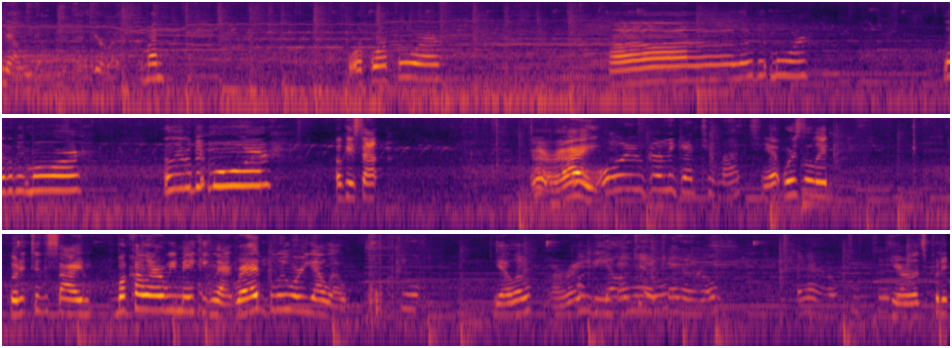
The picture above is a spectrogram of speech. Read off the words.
No, we don't need that. You're right. Come on. Pour, pour, pour. Uh, A little bit more. A little bit more. Okay, stop. All right. Or you're gonna get too much. Yep, where's the lid? Put it to the side. What color are we making that? Red, blue, or yellow? Yellow? Alrighty. And I can help. And I help you too. Here, let's put it.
